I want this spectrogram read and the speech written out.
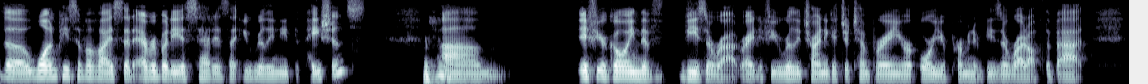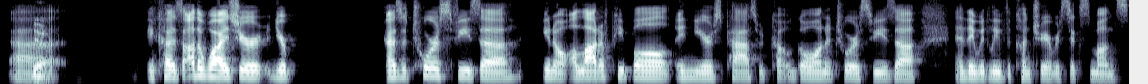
the one piece of advice that everybody has said is that you really need the patience. mhm. Um, if you're going the visa route, right? If you're really trying to get your temporary or, or your permanent visa right off the bat, uh, Yeah. because otherwise you're you're as a tourist visa. You know, a lot of people in years past would co- go on a tourist visa and they would leave the country every six months.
